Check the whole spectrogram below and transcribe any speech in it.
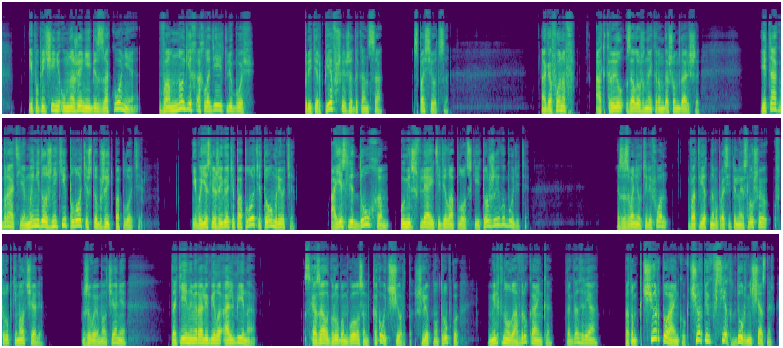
и по причине умножения беззакония во многих охладеет любовь. Претерпевший же до конца спасется. Агафонов открыл заложенное карандашом дальше. Итак, братья, мы не должники плоти, чтобы жить по плоти. Ибо если живете по плоти, то умрете. А если духом умершвляете дела плотские, то живы будете. Зазвонил телефон. В ответ на вопросительное «слушаю» в трубке молчали. Живое молчание. Такие номера любила Альбина. Сказал грубым голосом, какого черта, шлепнул трубку. Мелькнула, а вдруг Анька? Тогда зря. Потом, к черту Аньку, к черту их всех, дур несчастных.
